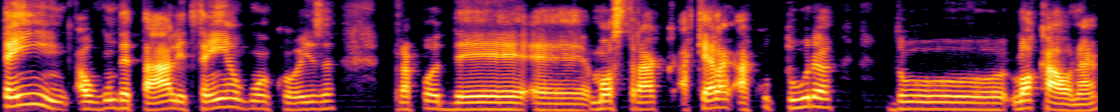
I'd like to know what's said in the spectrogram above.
tem algum detalhe, tem alguma coisa para poder é, mostrar aquela a cultura do local, né?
